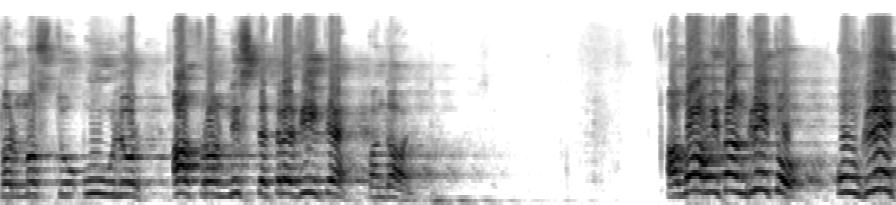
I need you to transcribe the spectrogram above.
për mos t'u ulur afro njëzet e tre vite pa ndalë. Allahu i tha ngritu, u ngrit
